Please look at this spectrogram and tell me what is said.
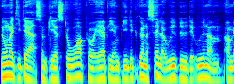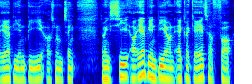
Nogle af de der, som bliver store på Airbnb, de begynder selv at udbyde det udenom om Airbnb og sådan nogle ting. Så man kan sige, og Airbnb er jo en aggregator for,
